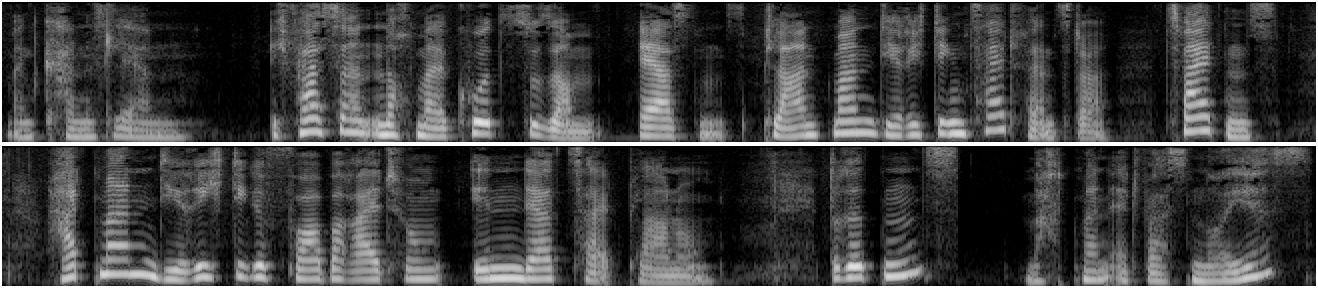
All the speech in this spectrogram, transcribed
man kann es lernen. Ich fasse nochmal kurz zusammen. Erstens, plant man die richtigen Zeitfenster. Zweitens, hat man die richtige Vorbereitung in der Zeitplanung? Drittens, macht man etwas Neues?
